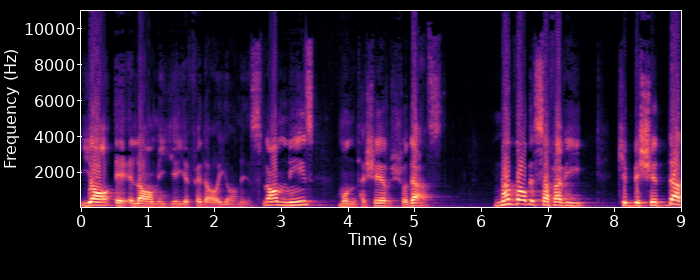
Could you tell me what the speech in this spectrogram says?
یا اعلامیه فدایان اسلام نیز منتشر شده است. نواب صفوی که به شدت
